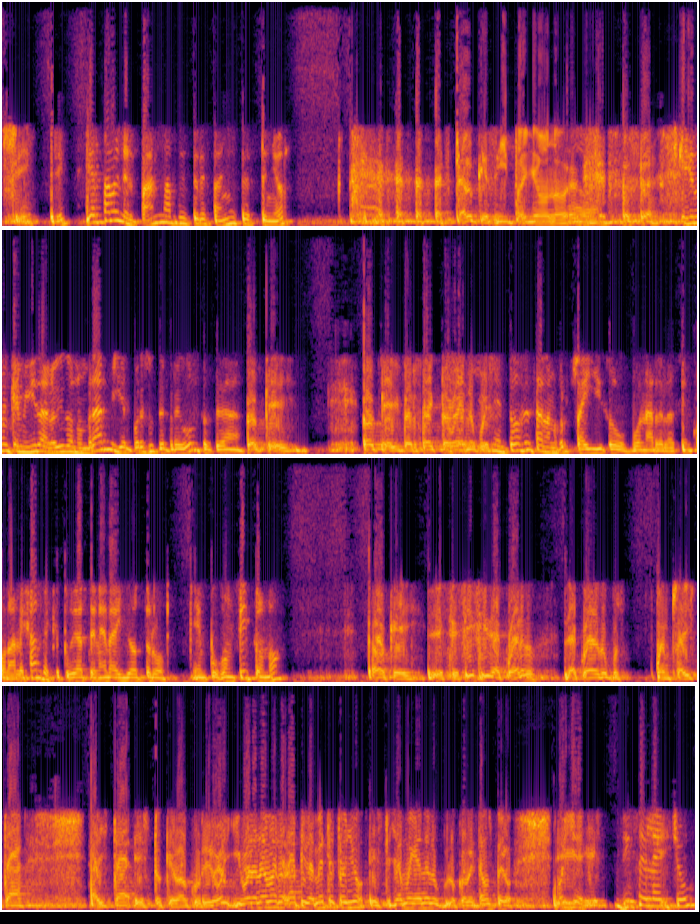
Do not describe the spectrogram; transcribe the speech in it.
sí ¿sí? Ya estaba en el PAN hace tres años este señor. claro que sí Toño no Ah, Es que yo nunca en mi vida lo he oído nombrar, Miguel, por eso te pregunto. O sea, ok ok perfecto bueno pues Entonces, a lo mejor pues, ahí hizo buena relación con Alejandra, que pudiera tener ahí otro empujoncito, ¿no? Ok, este, sí, sí, de acuerdo, de acuerdo, pues, bueno, pues ahí está, ahí está esto que va a ocurrir hoy. Y bueno, nada más rápidamente, Toño, este, ya mañana lo, lo comentamos, pero... Oye, eh, dice el hecho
